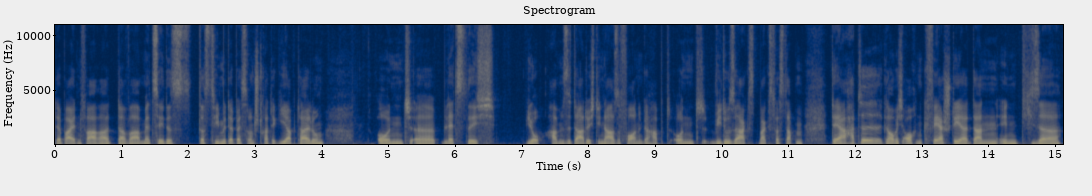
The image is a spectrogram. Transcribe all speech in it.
der beiden Fahrer, da war Mercedes das Team mit der besseren Strategieabteilung und äh, letztlich jo, haben sie dadurch die Nase vorne gehabt. Und wie du sagst, Max Verstappen, der hatte, glaube ich, auch einen Quersteher dann in dieser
